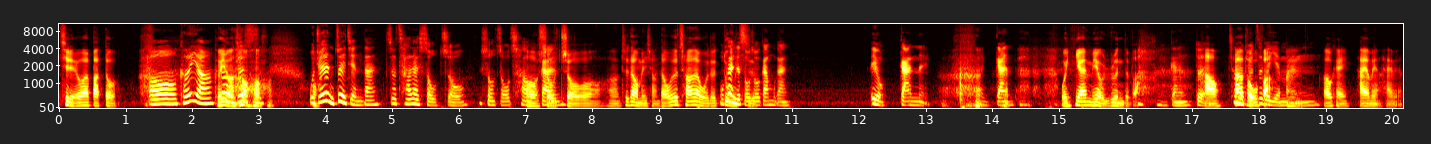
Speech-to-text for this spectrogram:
气流要巴豆，哦，可以啊，可以那我觉得是吗？我觉得你最简单，就插在手肘，手肘超哦，手。肘哦，啊，这倒没想到，我就插在我的肚子。我看你的手肘干不干？哎呦，干呢、很干，我应该没有润的吧？很干。对，好，那擦头发也蛮，嗯 OK，还有没有？还有没有？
